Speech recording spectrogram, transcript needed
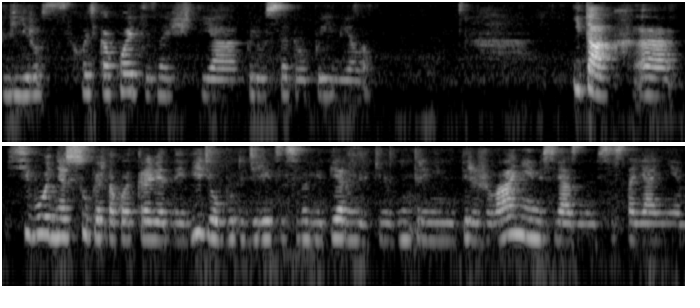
вирус. Хоть какой-то, значит, я плюс с этого поимела. Итак, э, сегодня супер такое откровенное видео. Буду делиться своими первыми такими внутренними переживаниями, связанными с состоянием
